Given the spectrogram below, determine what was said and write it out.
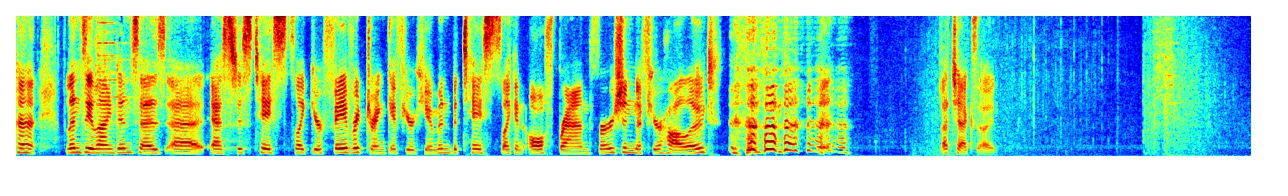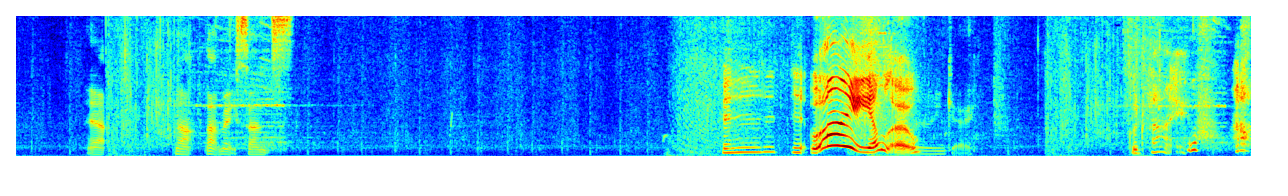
Lindsay Langdon says, uh, Estus tastes like your favorite drink if you're human, but tastes like an off brand version if you're hollowed. That checks out. yeah. That that makes sense. Oi, hello. Go. Goodbye. Oof.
